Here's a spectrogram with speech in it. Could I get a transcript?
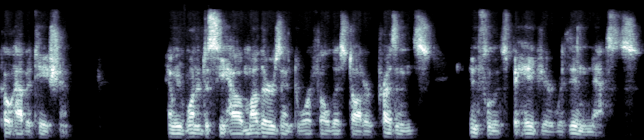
cohabitation. And we wanted to see how mothers and dwarf eldest daughter presence influence behavior within nests.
